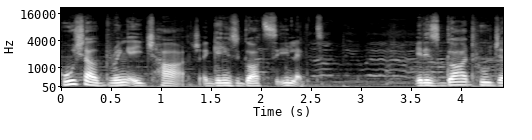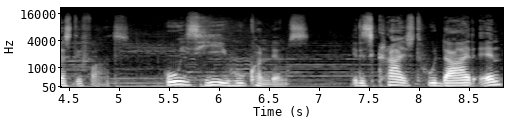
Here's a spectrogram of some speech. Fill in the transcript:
Who shall bring a charge against God's elect? It is God who justifies. Who is he who condemns? It is Christ who died and,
